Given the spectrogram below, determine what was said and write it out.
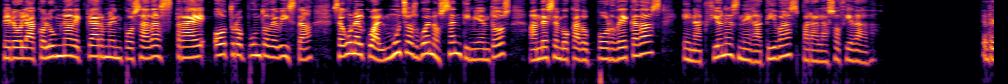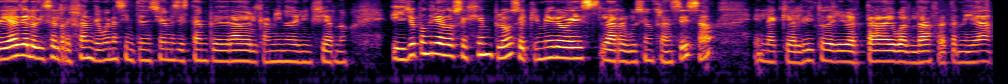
Pero la columna de Carmen Posadas trae otro punto de vista, según el cual muchos buenos sentimientos han desembocado por décadas en acciones negativas para la sociedad. En realidad ya lo dice el refrán, de buenas intenciones está empedrado el camino del infierno. Y yo pondría dos ejemplos. El primero es la Revolución Francesa, en la que al grito de libertad, igualdad, fraternidad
